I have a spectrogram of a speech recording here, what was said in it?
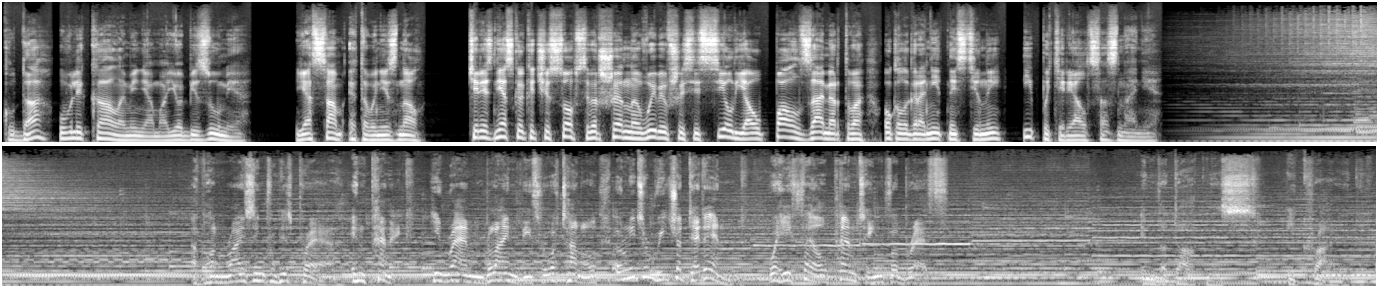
Куда увлекало меня мое безумие? Я сам этого не знал Через несколько часов, совершенно выбившись из сил, я упал замертво около гранитной стены и потерял сознание. Upon rising from his prayer, in panic, he ran blindly through a tunnel, only to reach a dead end, where he fell panting for breath. In the darkness, he cried.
